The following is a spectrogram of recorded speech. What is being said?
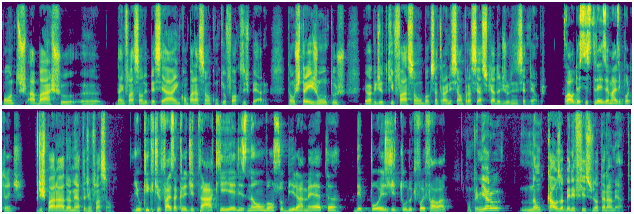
pontos abaixo uh, da inflação do IPCA em comparação com o que o Focus espera. Então, os três juntos, eu acredito que façam o Banco Central iniciar um processo de queda de juros em setembro. Qual desses três é mais importante? Disparado a meta de inflação. E o que, que te faz acreditar que eles não vão subir a meta depois de tudo que foi falado? Bom, primeiro, não causa benefício de alterar a meta.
